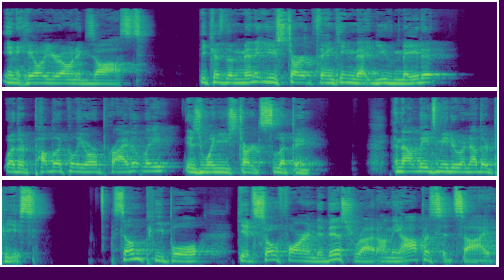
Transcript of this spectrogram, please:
inhale your own exhaust. Because the minute you start thinking that you've made it, whether publicly or privately, is when you start slipping. And that leads me to another piece. Some people get so far into this rut on the opposite side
